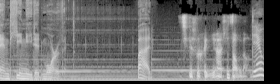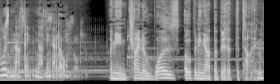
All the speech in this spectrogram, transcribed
And he needed more of it. But there was nothing, nothing at all. I mean, China was opening up a bit at the time,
